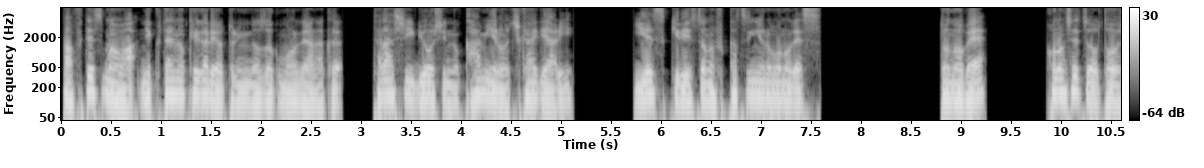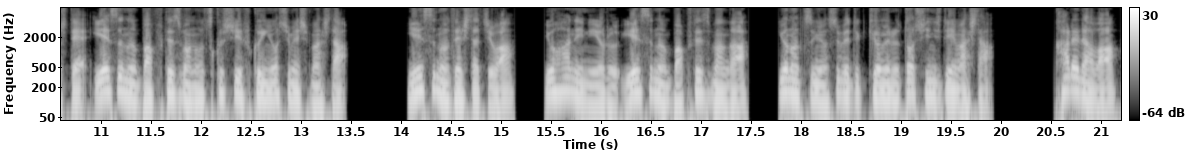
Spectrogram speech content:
バプテスマは肉体の汚れを取り除くものではなく、正しい良心の神への誓いであり、イエス・キリストの復活によるものです。と述べ、この説を通してイエスのバプテスマの美しい福音を示しました。イエスの弟子たちは、ヨハネによるイエスのバプテスマが世の罪をすべて清めると信じていました。彼らは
